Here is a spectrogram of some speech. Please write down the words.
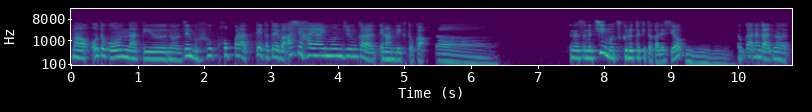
まあ男女っていうのを全部ふほっ払って、例えば足早いもん順から選んでいくとか、ああ。うんそのチームを作るときとかですよう。んうんとか、なんか、なんか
